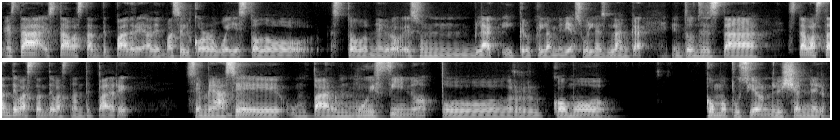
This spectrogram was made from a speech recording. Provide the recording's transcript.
está, está bastante padre. Además el colorway es todo, es todo negro, es un black y creo que la media suela es blanca. Entonces está, está bastante, bastante, bastante padre. Se me hace un par muy fino por cómo cómo pusieron el Chanel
